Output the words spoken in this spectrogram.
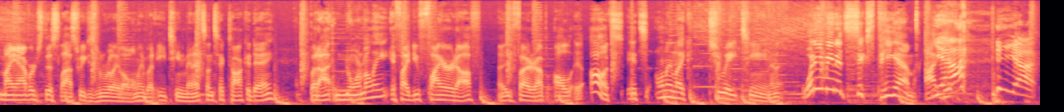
my average this last week has been really low, only about 18 minutes on TikTok a day. But I normally, if I do fire it off, uh, I fire it up. I'll oh, it's it's only like 2:18. And what do you mean it's 6 p.m.? I, Yeah, yeah.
